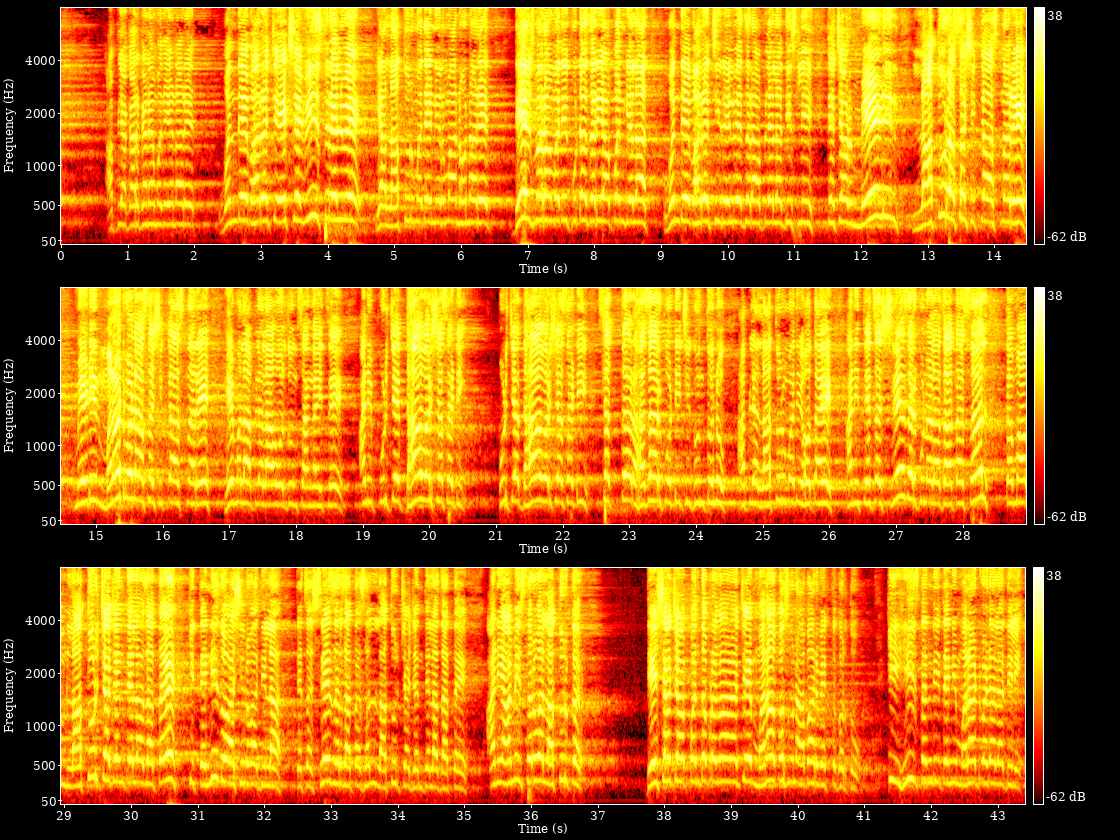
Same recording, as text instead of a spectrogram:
आपल्या कारखान्यामध्ये येणार आहेत. वंदे भारतचे एकशे वीस रेल्वे या लातूरमध्ये निर्माण होणार आहेत. देशभरामध्ये कुठं जरी आपण गेलात वंदे भारतची रेल्वे जर आपल्याला दिसली त्याच्यावर मेड इन लातूर असा शिक्का असणार आहे मेड इन मराठवाडा असा शिक्का असणार आहे हे मला आपल्याला आवर्जून सांगायचंय. आणि पुढचे दहा वर्षासाठी पुढच्या दहा वर्षासाठी सत्तर हजार कोटीची गुंतवणूक आपल्या लातूरमध्ये होत आहे. आणि त्याचं श्रेय जर कुणाला जात असेल तमाम लातूरच्या जनतेला जात आहे की त्यांनी जो आशीर्वाद दिला त्याचं श्रेय जर जात असेल लातूरच्या जनतेला जात आहे आणि आम्ही सर्व लातूरकर देशाच्या पंतप्रधानाचे मनापासून आभार व्यक्त करतो की ही संधी त्यांनी मराठवाड्याला दिली.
